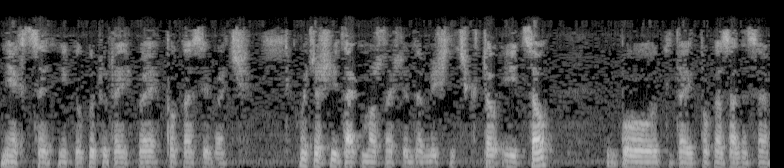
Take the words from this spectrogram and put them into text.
Nie chcę nikogo tutaj pokazywać. Chociaż i tak można się domyślić kto i co, bo tutaj pokazane są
